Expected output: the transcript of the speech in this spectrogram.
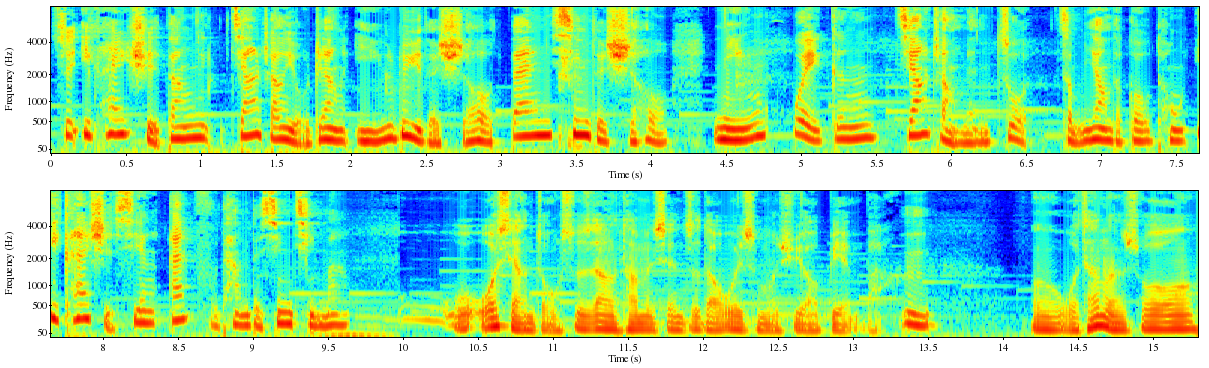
所以一开始当家长有这样疑虑的时候、担心的时候，您会跟家长们做怎么样的沟通？一开始先安抚他们的心情吗？我我想总是让他们先知道为什么需要变吧。嗯嗯，我常常说，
